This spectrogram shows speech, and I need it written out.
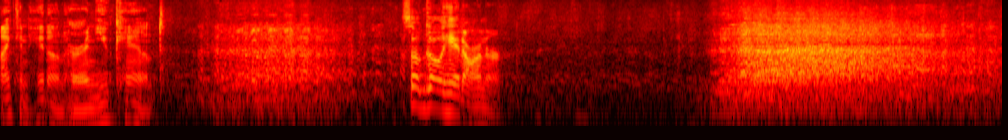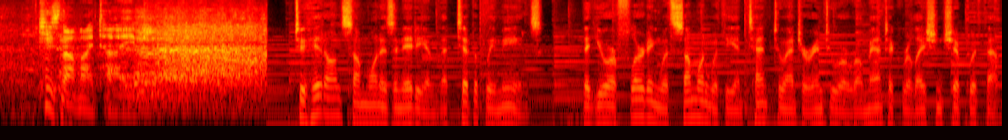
I can hit on her, and you can't. So go hit on her. She's not my type. To hit on someone is an idiom that typically means that you are flirting with someone with the intent to enter into a romantic relationship with them.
